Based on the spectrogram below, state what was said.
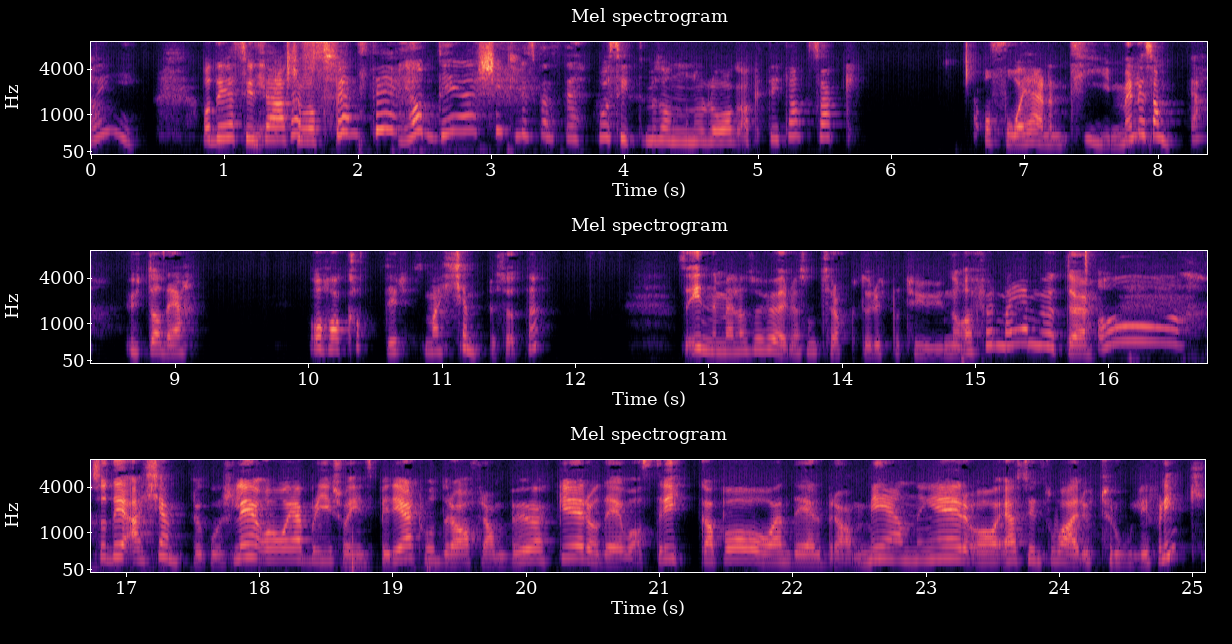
Oi. og det syns jeg er så spenstig. Ja, det er skikkelig spenstig. Hun sitter med sånn monologaktig sak. Og får gjerne en time, liksom, Ja. ut av det. Og har katter som er kjempesøte. Så innimellom så hører vi en sånn traktor ut på tunet, og jeg føler meg hjemme, vet du. Oh. Så det er kjempekoselig, og jeg blir så inspirert. Hun drar fram bøker, og det hun har strikka på, og en del bra meninger, og jeg syns hun er utrolig flink.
